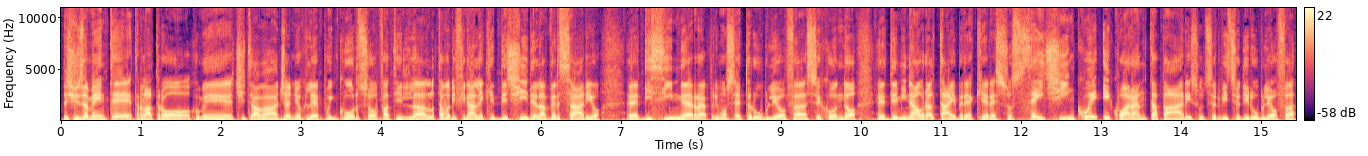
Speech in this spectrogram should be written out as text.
Decisamente, tra l'altro come citava Gianni Ocleppo in corso infatti il, l'ottavo di finale che decide l'avversario eh, di Sinner, primo set Rubliov, secondo eh, Deminaur al tiebreak e adesso 6-5 e 40 pari sul servizio di Rubliov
